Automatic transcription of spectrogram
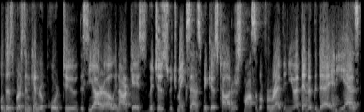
Well, this person can report to the CRO in our case, which is, which makes sense because Todd is responsible for revenue at the end of the day. And he has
